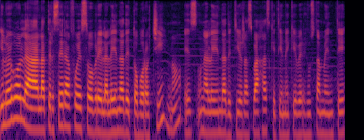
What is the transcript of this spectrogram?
Y luego la, tercera fue sobre la leyenda de Toborochi, ¿no? Es una leyenda de tierras bajas que tiene que ver justamente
